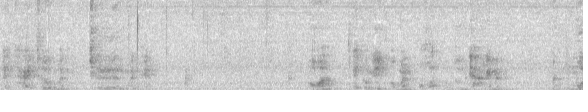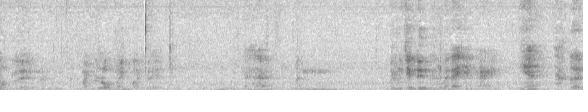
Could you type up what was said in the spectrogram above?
ไอ้ไทเทลมันชื่อเรื่องมันเนี่ย เพราะว่าไอ้ตรงนี้พอมันออดทุกอย่างเนี่ยมัน มันหมดเลยมันมันลงไปหมดเลยนะฮะมันไม่รู้จะดึงขึ้นมาได้ยังไง เนี่ย ถ้าเกิด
